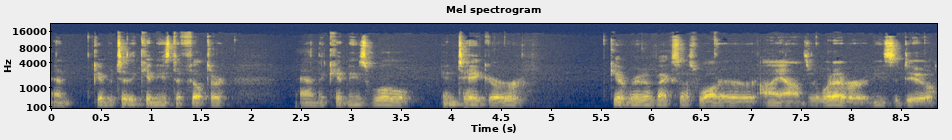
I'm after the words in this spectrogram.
and give it to the kidneys to filter, and the kidneys will intake or get rid of excess water or ions or whatever it needs to do,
